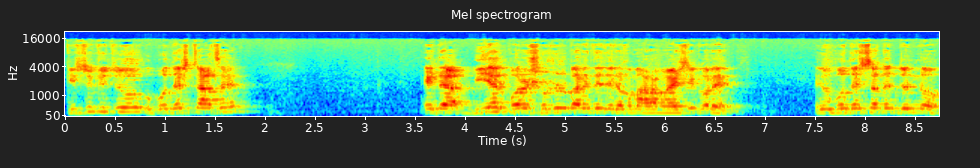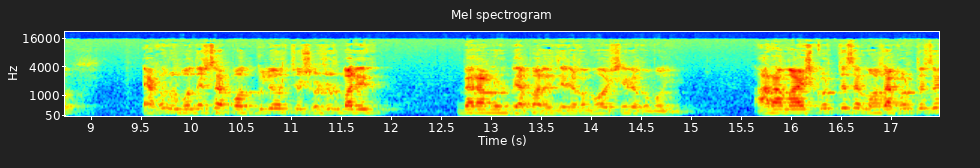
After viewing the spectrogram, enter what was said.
কিছু কিছু উপদেষ্টা আছে। এটা বিয়ের পরে শ্বশুর বাড়িতে যেরকম আরামায়েশি করে, এই উপদেষ্টাদের জন্য এখন উপদেষ্টার পদগুলি হচ্ছে শ্বশুর বাড়ির বেড়ানোর ব্যাপারে যেরকম হয় সেরকমই। আরামায়েশ করতেছে, মজা করতেছে,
